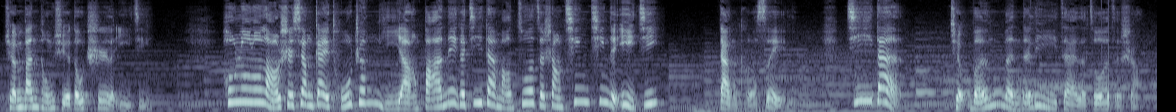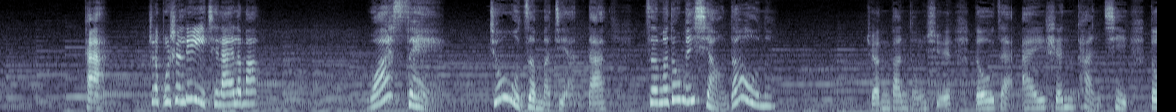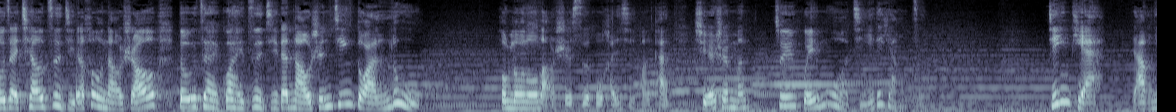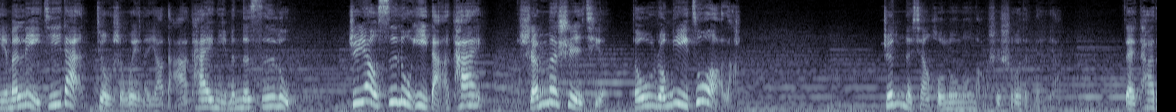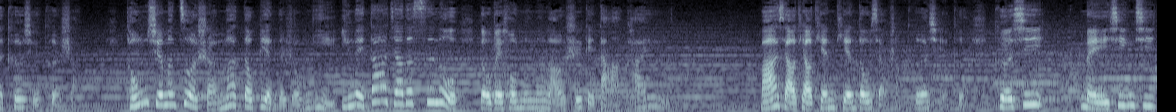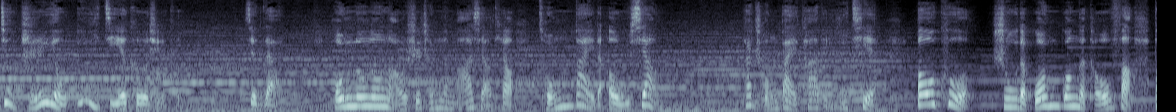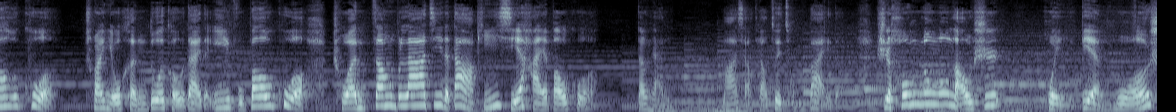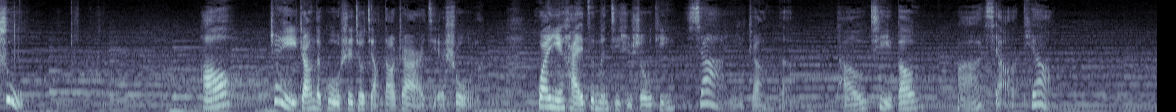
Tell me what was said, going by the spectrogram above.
全班同学都吃了一惊。轰隆隆老师像盖图章一样，把那个鸡蛋往桌子上轻轻的一击，蛋壳碎了，鸡蛋却稳稳地立在了桌子上。看，这不是立起来了吗？哇塞！就这么简单，怎么都没想到呢？全班同学都在唉声叹气，都在敲自己的后脑勺，都在怪自己的脑神经短路。轰隆隆老师似乎很喜欢看学生们追悔莫及的样子。今天让你们立鸡蛋，就是为了要打开你们的思路。只要思路一打开，什么事情都容易做了。真的像轰隆隆老师说的那样，在他的科学课上，同学们做什么都变得容易，因为大家的思路都被轰隆隆老师给打开了。马小跳天天都想上科学课，可惜每星期就只有一节科学课。现在。轰隆隆老师成了马小跳崇拜的偶像，他崇拜他的一切，包括梳得光光的头发，包括穿有很多口袋的衣服，包括穿脏不拉几的大皮鞋，还包括，当然，马小跳最崇拜的是轰隆隆老师会变魔术。好。这一章的故事就讲到这儿结束了，欢迎孩子们继续收听下一章的《淘气包马小跳》。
